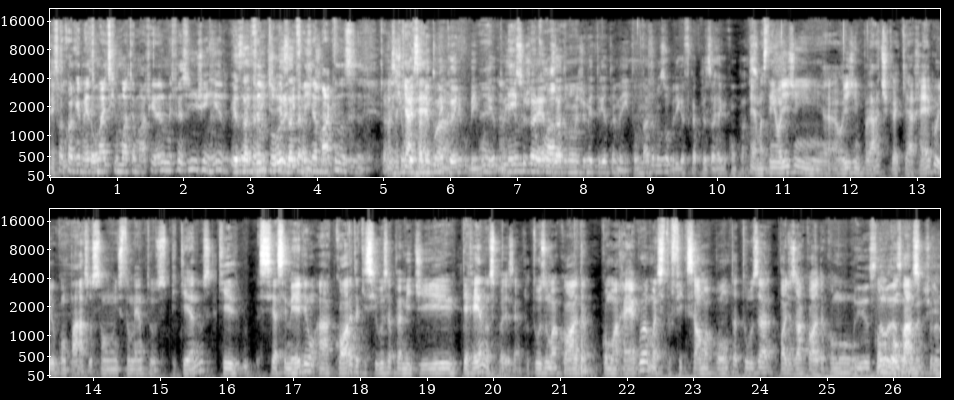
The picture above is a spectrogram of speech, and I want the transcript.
É Só que o Arquimedes, Então- mais que um matemático, ele era uma espécie de engenheiro. Exatamente, inventor, ele exatamente. fazia máquinas. Mas Ele é tinha um a pensamento régua- mecânico bem bonito É, e bem isso já era claro. usado numa geometria também. Então nada nos obriga a ficar preso à regra e compasso. É, mas tem a origem, a origem prática que a régua e o compasso são instrumentos pequenos que se assemelham à corda que se usa para medir terrenos, por exemplo. Tu usa uma corda como a régua, mas se tu fixar uma ponta, tu usa, pode usar a corda como, Isso, como não, compasso. né?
